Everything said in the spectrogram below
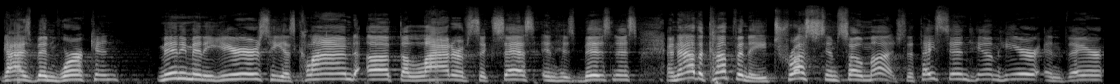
Guy's been working many, many years. He has climbed up the ladder of success in his business. And now the company trusts him so much that they send him here and there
